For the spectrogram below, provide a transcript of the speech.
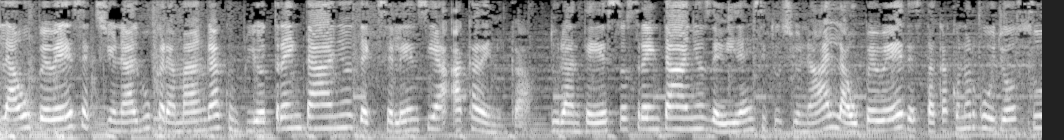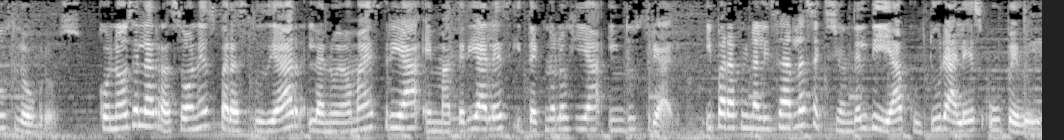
La UPB seccional Bucaramanga cumplió 30 años de excelencia académica. Durante estos 30 años de vida institucional, la UPB destaca con orgullo sus logros. Conoce las razones para estudiar la nueva maestría en materiales y tecnología industrial. Y para finalizar la sección del día, Culturales UPB.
